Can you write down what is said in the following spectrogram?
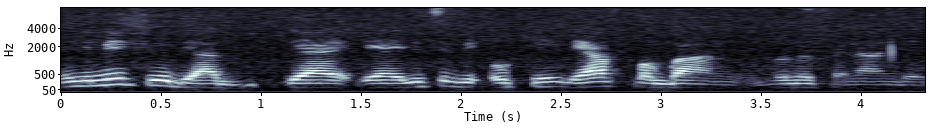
In the midfield, they are they are, they are a little bit okay. They have Pogba and Bruno Fernandes.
